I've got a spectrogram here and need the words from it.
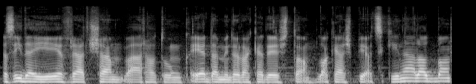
Az idei évre sem várhatunk érdemi növekedést a lakáspiaci kínálatban.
